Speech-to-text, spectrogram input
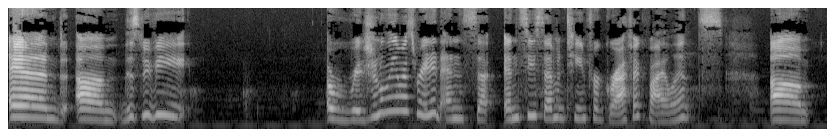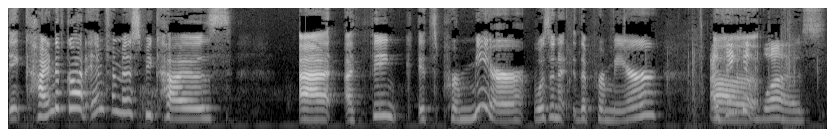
And um, this movie originally was rated NC 17 for graphic violence. Um, it kind of got infamous because at I think its premiere wasn't it the premiere? I think uh, it was.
